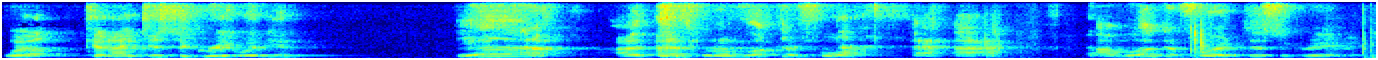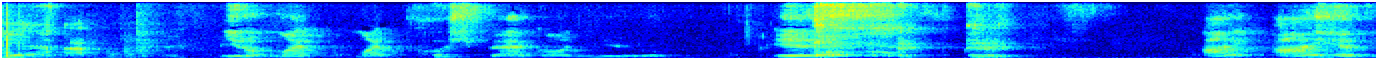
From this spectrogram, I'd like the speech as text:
Well, can I disagree with you? Yeah, I, that's what I'm looking for. I'm looking for a disagreement. Yeah. You know, my my pushback on you is I I have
